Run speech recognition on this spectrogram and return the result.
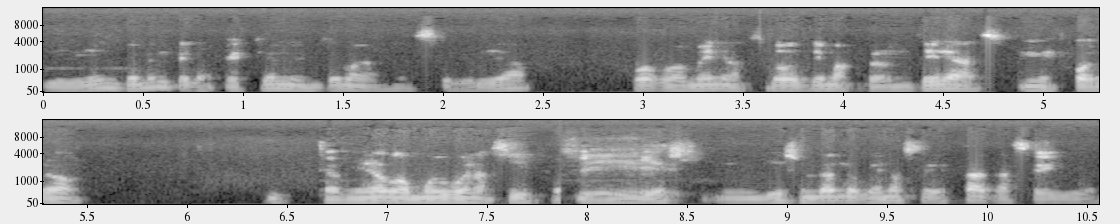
Y evidentemente la gestión en temas de seguridad, por lo menos todo el tema fronteras, mejoró. Y terminó con muy buenas cifras. Y, es, un dato que no se destaca seguido.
